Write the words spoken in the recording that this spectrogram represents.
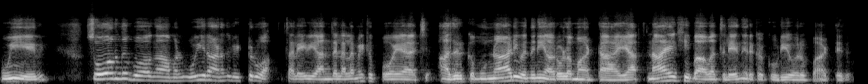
உயிர் சோர்ந்து போகாமல் உயிரானது விட்டுருவா. தலைவி அந்த நிலைமைக்கு போயாச்சு. அதற்கு முன்னாடி வந்து நீ அருள மாட்டாயா? நாயகி பாவத்திலேருந்து இருக்கக்கூடிய ஒரு பாட்டு இது.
